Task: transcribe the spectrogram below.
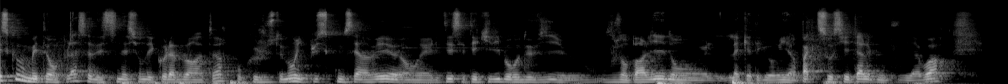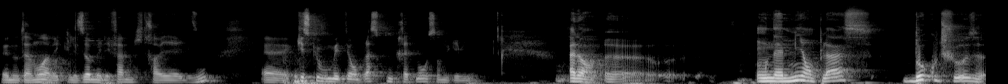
Qu'est-ce que vous mettez en place à destination des collaborateurs pour que justement ils puissent conserver euh, en réalité cet équilibre de vie Vous en parliez dans la catégorie impact sociétal que vous pouvez avoir, notamment avec les hommes et les femmes qui travaillent avec vous. Qu'est-ce que vous mettez en place concrètement au sein du cabinet? Alors, on a mis en place beaucoup de choses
